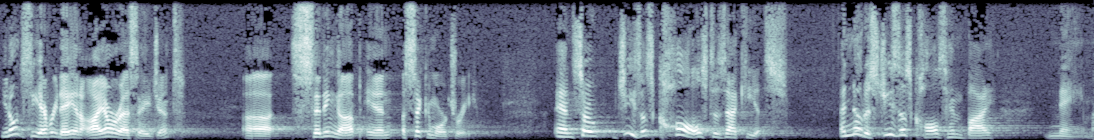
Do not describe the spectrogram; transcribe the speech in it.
You don't see every day an IRS agent uh, sitting up in a sycamore tree. And so Jesus calls to Zacchaeus. And notice, Jesus calls him by name.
